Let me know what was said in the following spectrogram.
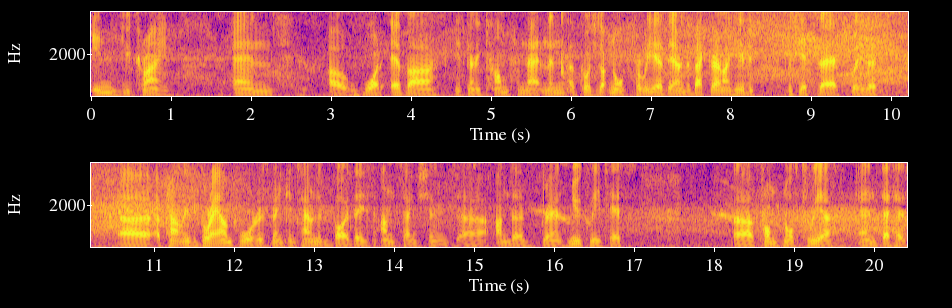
in Ukraine. And uh, whatever is going to come from that. And then, of course, you've got North Korea there in the background. I hear this just yesterday, actually, that uh, apparently the groundwater has been contaminated by these unsanctioned uh, underground nuclear tests uh, from North Korea, and that has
